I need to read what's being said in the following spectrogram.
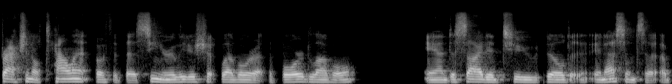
fractional talent, both at the senior leadership level or at the board level and decided to build, in essence, a, a,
